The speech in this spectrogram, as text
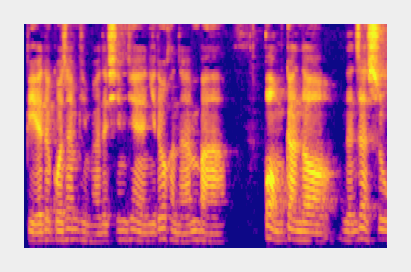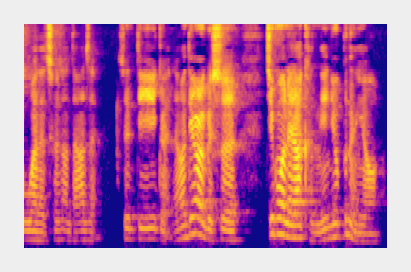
别的国产品牌的芯片，你都很难把帮我们干到能在十五万的车上搭载。这是第一个，然后第二个是激光雷达肯定就不能要，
